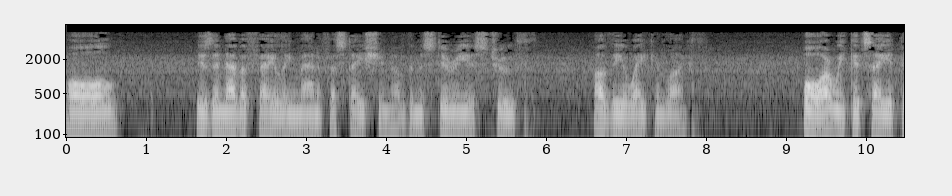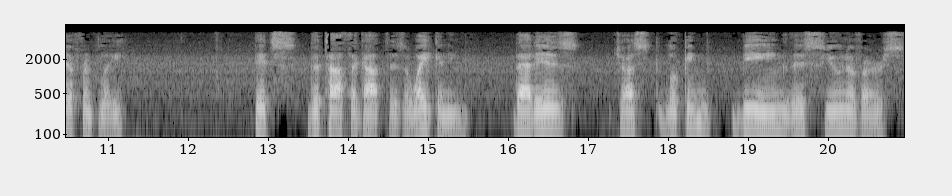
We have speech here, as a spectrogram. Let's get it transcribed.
All is the never failing manifestation of the mysterious truth of the awakened life. Or we could say it differently. It's the Tathagata's awakening. That is just looking, being this universe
